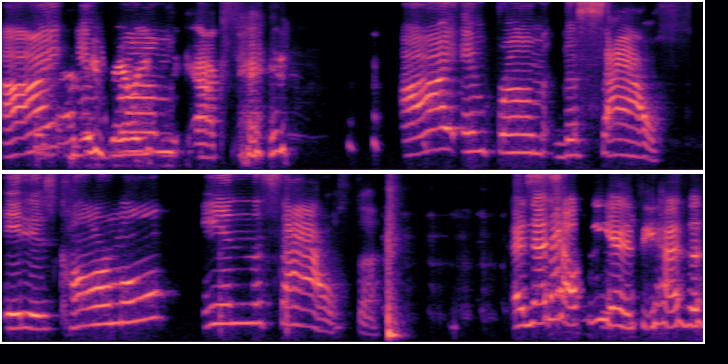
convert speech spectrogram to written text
I am very from accent. I am from the South. It is caramel in the South. And that's how he is. He has a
